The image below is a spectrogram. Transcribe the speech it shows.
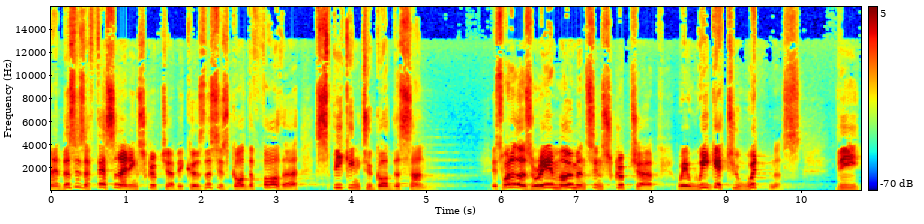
and this is a fascinating scripture because this is God the Father speaking to God the Son. It's one of those rare moments in Scripture where we get to witness the,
